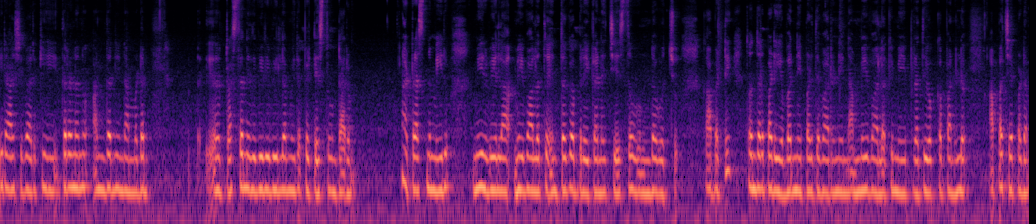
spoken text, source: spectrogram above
ఈ రాశి వారికి ఇతరులను అందరినీ నమ్మడం ట్రస్ట్ అనేది వీరి వీళ్ళ మీద పెట్టేస్తూ ఉంటారు. ఆ ట్రస్ట్ని మీరు మీరు వీళ్ళ మీ వాళ్ళతో ఎంతగా బ్రేక్ అనేది చేస్తూ ఉండవచ్చు. కాబట్టి తొందరపడి ఎవరిని పడితే వారిని నమ్మి వాళ్ళకి మీ ప్రతి ఒక్క పనులు అప్పచెప్పడం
